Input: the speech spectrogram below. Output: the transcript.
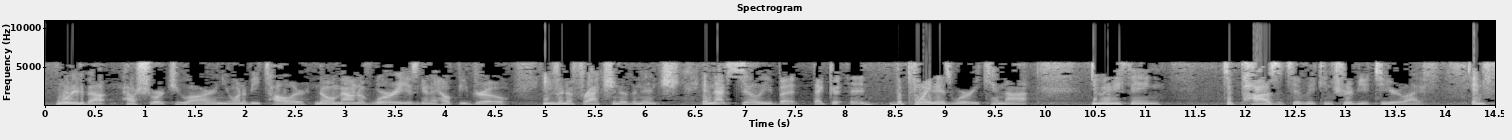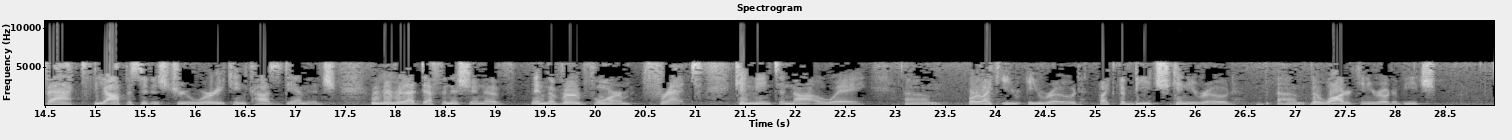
worried about how short you are and you want to be taller, no amount of worry is going to help you grow even a fraction of an inch. And that's silly, but that, the point is worry cannot do anything to positively contribute to your life. In fact, the opposite is true. Worry can cause damage. Remember that definition of, in the verb form, fret can mean to gnaw away, um, or like erode, like the beach can erode, um, the water can erode a beach.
